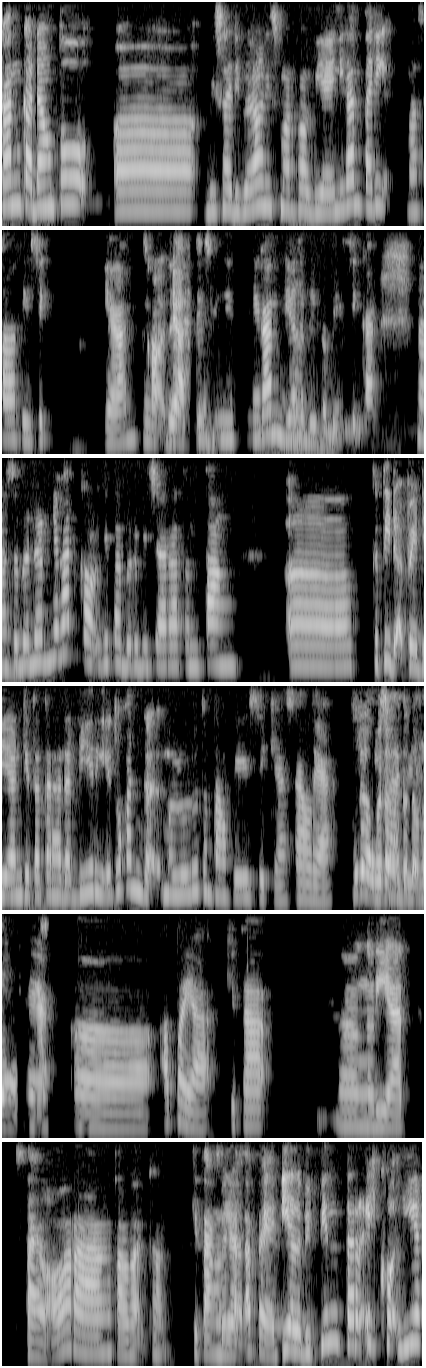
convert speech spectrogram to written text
kan kadang tuh uh, bisa dibilang di smartphobia ini kan tadi masalah fisik ya kan kalau ya. dari sini ini kan dia hmm. lebih ke fisik kan nah sebenarnya kan kalau kita berbicara tentang uh, ketidakpedean kita terhadap diri itu kan nggak melulu tentang fisik ya sel ya. Betul bisa betul betul kayak uh, apa ya kita uh, ngelihat style orang kalau nggak kita ngelihat apa ya dia lebih pinter. Eh kok dia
